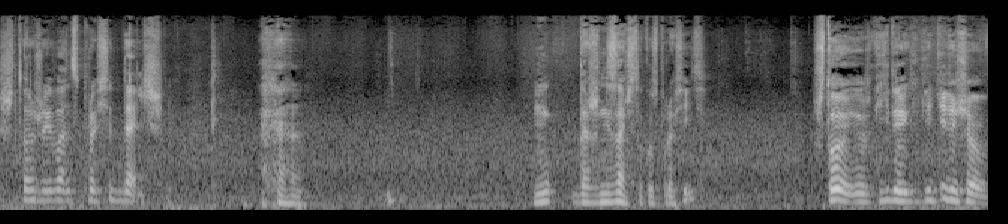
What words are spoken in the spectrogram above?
Что же Иван спросит дальше? Ну, даже не знаю, что такое спросить. Что, какие-то какие еще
